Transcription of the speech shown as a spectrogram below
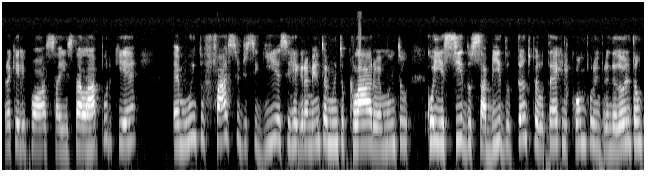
para que ele possa instalar, porque é muito fácil de seguir, esse regramento é muito claro, é muito conhecido, sabido, tanto pelo técnico como pelo empreendedor, então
